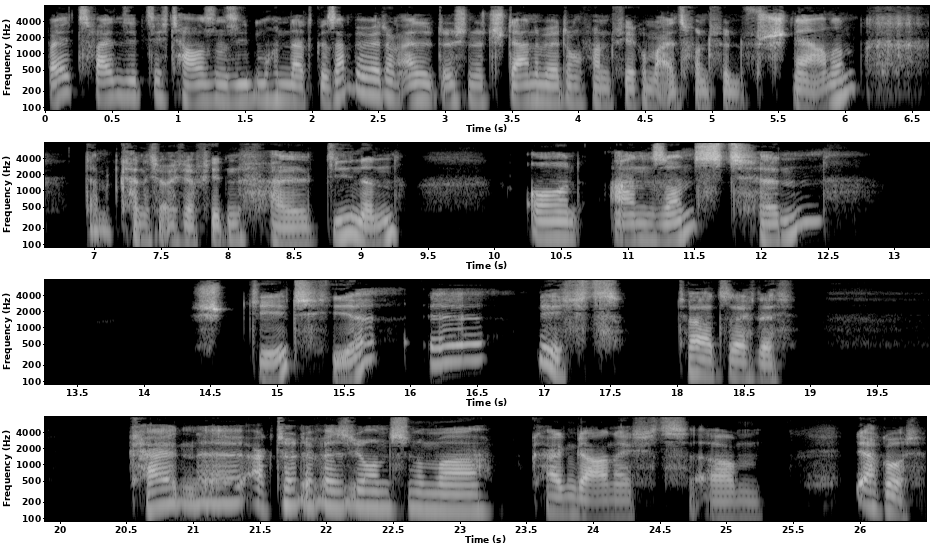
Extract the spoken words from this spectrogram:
Bei 72.700 Gesamtbewertung, eine Durchschnittssternewertung von 4,1 von 5 Sternen. Damit kann ich euch auf jeden Fall dienen. Und ansonsten steht hier äh, nichts. Tatsächlich. Keine aktuelle Versionsnummer, kein gar nichts. Ähm, ja gut,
